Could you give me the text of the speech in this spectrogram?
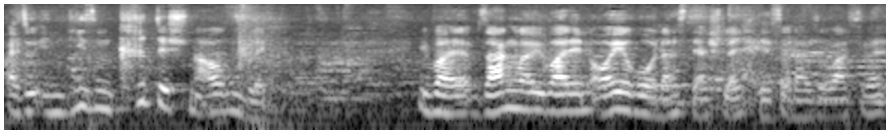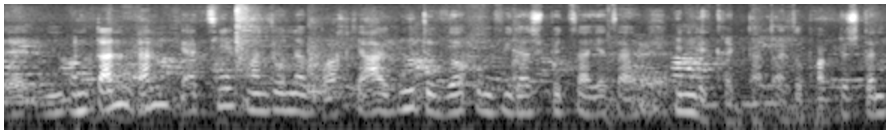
also in diesem kritischen Augenblick, über, sagen wir über den Euro, dass der schlecht ist oder sowas. Und dann, dann erzielt man so eine brachial gute Wirkung, wie das Spitzer jetzt hingekriegt hat. Also praktisch dann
